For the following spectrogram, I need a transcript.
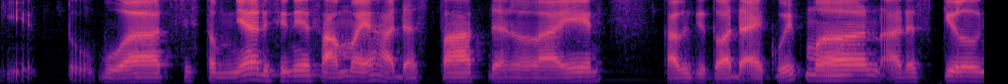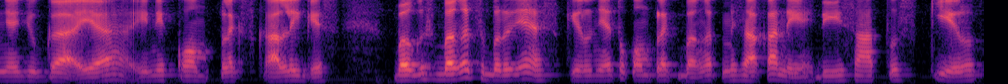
Gitu. Buat sistemnya di sini sama ya ada stat dan lain kalau gitu ada equipment ada skillnya juga ya. Ini kompleks sekali guys. Bagus banget sebenarnya skillnya itu kompleks banget. Misalkan nih di satu skill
